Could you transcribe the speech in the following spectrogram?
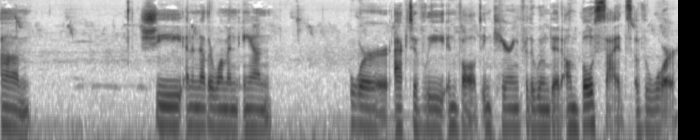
Um, she and another woman, Anne, were actively involved in caring for the wounded on both sides of the war.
